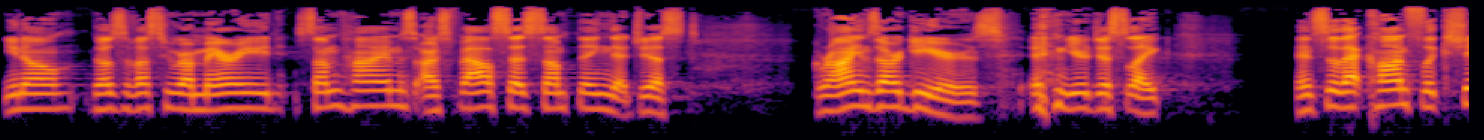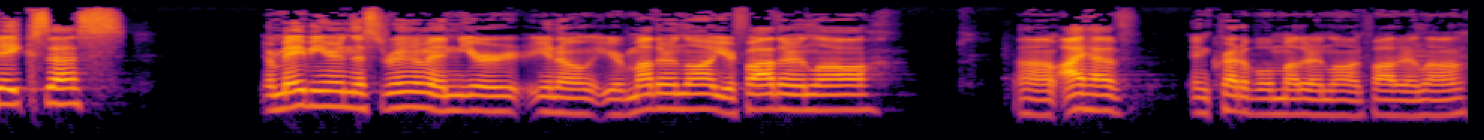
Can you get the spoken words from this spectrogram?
you know, those of us who are married, sometimes our spouse says something that just grinds our gears. And you're just like, and so that conflict shakes us. Or maybe you're in this room and your, you know, your mother-in-law, your father-in-law. Uh, I have incredible mother-in-law and father-in-law.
